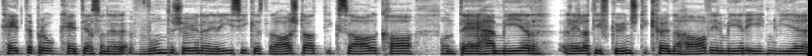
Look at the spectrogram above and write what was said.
Kettenbruck hat ja so einen wunderschönen, riesigen Veranstaltungssaal gehabt und den haben wir relativ günstig können haben, weil wir irgendwie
